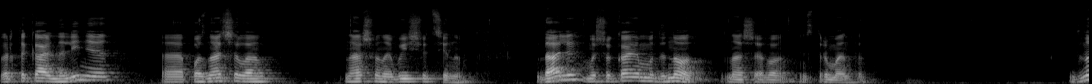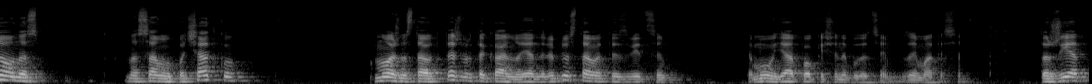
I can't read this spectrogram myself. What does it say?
вертикальна лінія е, позначила нашу найвищу ціну. Далі ми шукаємо дно нашого інструменту. Дно у нас на самому початку. Можна ставити теж вертикально, я не люблю ставити звідси, тому я поки що не буду цим займатися. Тож є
